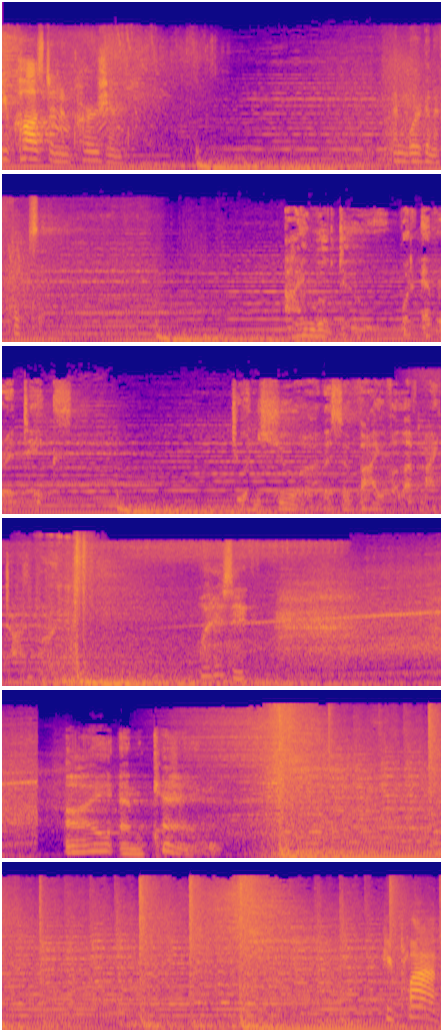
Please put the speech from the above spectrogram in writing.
You caused an incursion. And we're gonna fix it. I will do whatever it takes to ensure the survival of my timeline. What is it? I am Kang. He planned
